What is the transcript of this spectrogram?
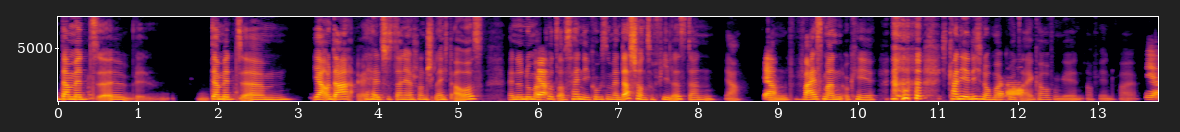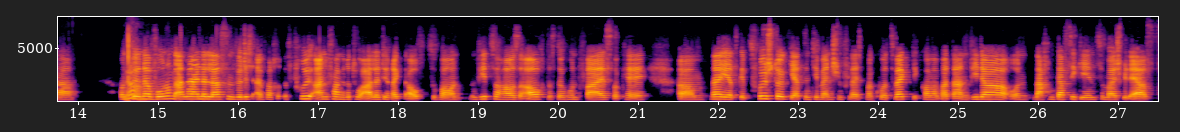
damit, äh, damit, ähm, ja, und da hältst du es dann ja schon schlecht aus, wenn du nur mal ja. kurz aufs Handy guckst. Und wenn das schon zu viel ist, dann, ja, ja. dann weiß man, okay, ich kann hier nicht noch mal genau. kurz einkaufen gehen, auf jeden Fall. Ja. Und ja. für in der Wohnung alleine lassen, würde ich einfach früh anfangen, Rituale direkt aufzubauen. Und wie zu Hause auch, dass der Hund weiß, okay, ähm, na, jetzt gibt's Frühstück, jetzt sind die Menschen vielleicht mal kurz weg, die kommen aber dann wieder und nach dem Gassi gehen zum Beispiel erst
